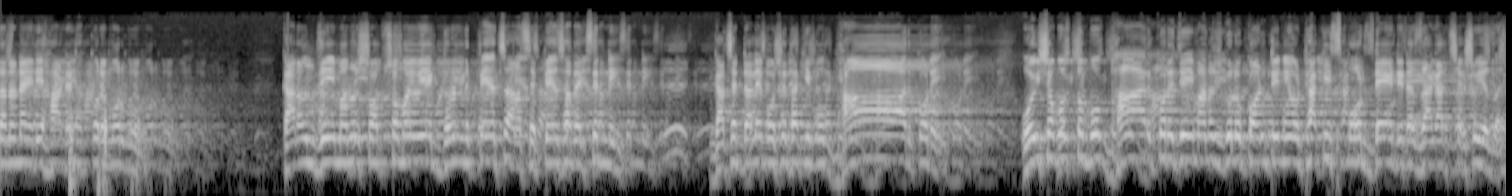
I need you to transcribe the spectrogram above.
জানে না এটি হার্ট অ্যাটাক করে মরবো। কারণ যেই মানুষ সব সময় ওই এক ধরনের পেঁচা আছে, পেঁচা দেখছেন নি? গাছের ডালে বসে থাকি, মুখ ভার করে। ওই সমস্ত মুখ ভার করে যেই মানুষগুলো কন্টিনিউ থাকি স্পট ডেড এটা জায়গা শেষ হয়ে যায়।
